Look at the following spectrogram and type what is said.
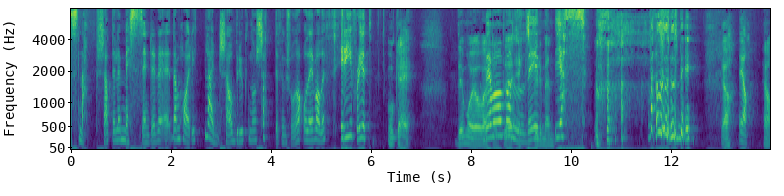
Snapchat eller Messenger. De har ikke lært seg å bruke noen chattefunksjoner, og der var det fri flyt. Ok. Det må jo ha vært et eh, veldig eksperiment. Yes! veldig. Ja. Ja. ja.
